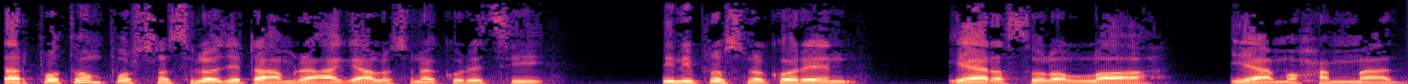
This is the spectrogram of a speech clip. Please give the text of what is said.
তার প্রথম প্রশ্ন ছিল যেটা আমরা আগে আলোচনা করেছি। তিনি প্রশ্ন করেন, ইয়া রসোল্লাহ ইয়া মোহাম্মদ,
